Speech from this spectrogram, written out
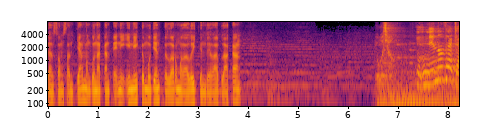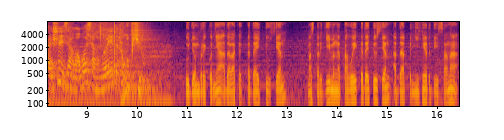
dan Song Santiang menggunakan teknik ini kemudian keluar melalui jendela belakang. Tujuan berikutnya adalah ke kedai Cusian. Master Ji mengetahui kedai Cusian ada penyihir di sana.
